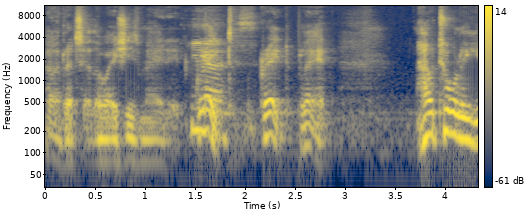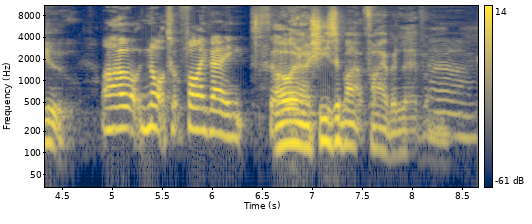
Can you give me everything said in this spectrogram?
Perdita, the way she's made it, great, Yes. great to play it. How tall are you? Oh, not at five eight. So. Oh no, she's about five eleven. Oh,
